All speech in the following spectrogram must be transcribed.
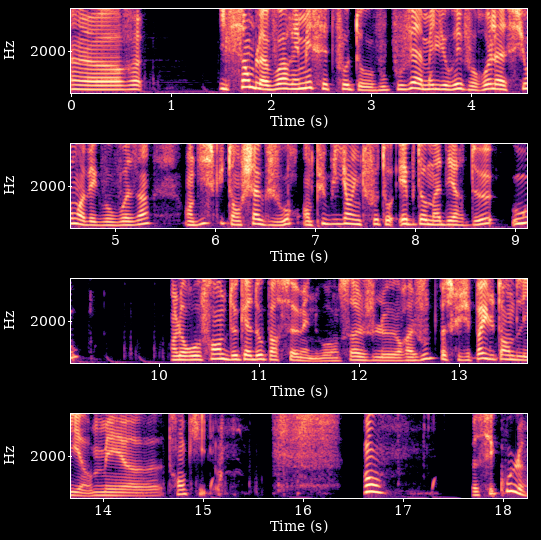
Alors, il semble avoir aimé cette photo. Vous pouvez améliorer vos relations avec vos voisins en discutant chaque jour, en publiant une photo hebdomadaire d'eux ou en leur offrant deux cadeaux par semaine. Bon, ça je le rajoute parce que j'ai pas eu le temps de lire, mais euh, tranquille. Bon, bah, c'est cool.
